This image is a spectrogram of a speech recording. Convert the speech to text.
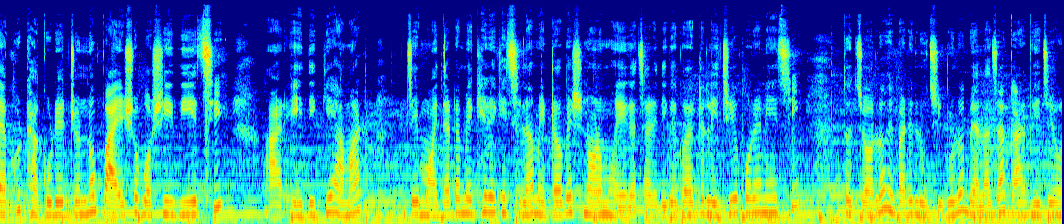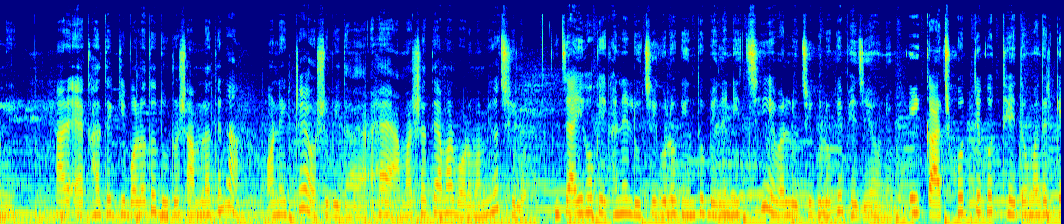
দেখো, ঠাকুরের জন্য পায়েসও বসিয়ে দিয়েছি। আর এদিকে আমার যে ময়দাটা মেখে রেখেছিলাম, এটাও বেশ নরম হয়ে গেছে। আর এদিকে কয়েকটা লিচিও করে নিয়েছি। তো চলো, এবারে লুচিগুলো বেলা যাক আর ভেজেও নিই। আর এক হাতে কি বলো তো দুটো সামলাতে না অনেকটাই অসুবিধা। হয় হ্যাঁ আমার সাথে আমার বড় মামিও ছিল। যাই হোক এখানে লুচিগুলো কিন্তু বেলে নিচ্ছি, এবার লুচিগুলোকে ভেজেও নেব। এই কাজ করতে করতে তোমাদেরকে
